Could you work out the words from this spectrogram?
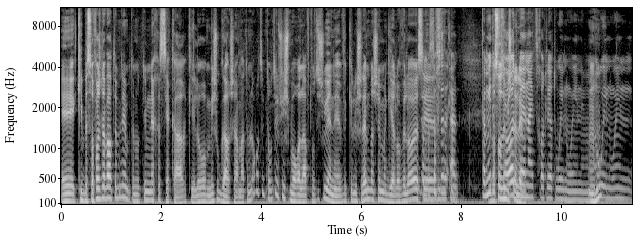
אה, כי בסופו של דבר, אתם יודעים, אתם נותנים נכס יקר, כאילו, מישהו גר שם, אתם לא רוצים, אתם רוצים שהוא ישמור עליו, אתם רוצים שהוא ייהנה, וכאילו ישלם את מה שמגיע לו, ולא גם יעשה... תמיד משתלם. בעיניי צריכות להיות ווין ווין. אם הן. לא ווין ווין,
